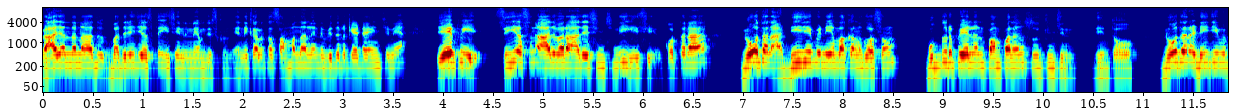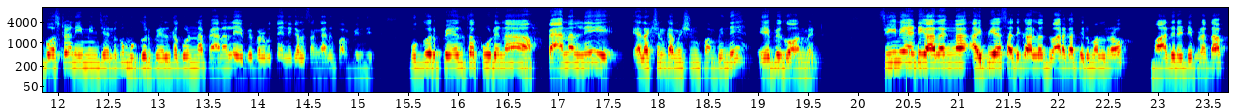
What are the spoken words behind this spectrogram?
రాజేంద్రనాథ్ బదిలీ చేస్తూ ఈసీ నిర్ణయం తీసుకుంది. ఎన్నికలతో సంబంధం లేని విధులు కేటాయించిన ఏపీ సిఎస్ను ఆదివారం ఆదేశించింది ఈసీ. కొత్తన నూతన డీజీపీ నియామకాల కోసం ముగ్గురు పేర్లను పంపాలని సూచించింది. దీంతో నూతన డీజీపీ పోస్టులో నియమించేందుకు ముగ్గురు పేర్లతో కూడిన ప్యానల్ ఏపీ ప్రభుత్వం ఎన్నికల సంఘానికి పంపింది. ముగ్గురు పేర్లతో కూడిన ప్యానెల్ని ఎలక్షన్ కమిషన్ పంపింది ఏపీ గవర్నమెంట్. సీనియారిటీ ఆధారంగా ఐపీఎస్ అధికారులు ద్వారకా తిరుమలరావు మాదిరెడ్డి ప్రతాప్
